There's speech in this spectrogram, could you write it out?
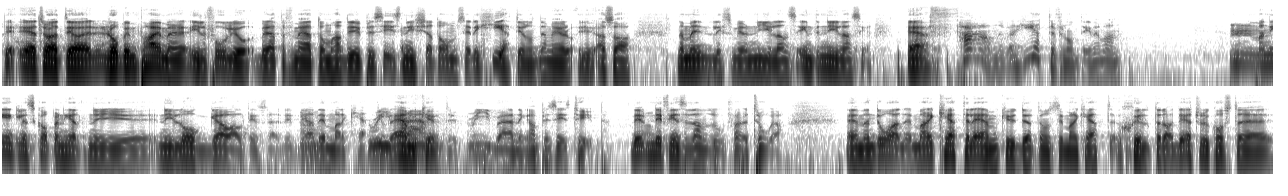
Det, jag tror att jag, Robin Pimer, Ilfolio, berättade för mig att de hade ju precis nischat om sig. Det heter ju något när man gör, alltså, när man liksom gör nylands, inte nylands, eh, fan, vad heter det för någonting när man, man egentligen skapar en helt ny, ny logga och allting sådär. Det, det Ja. hade Marquette. Rebrand, MQ. typ. Rebranding, ja precis, typ. Det, det finns ett annat ord för det, tror jag. Eh, Men då hade Marquette eller MQ döpte de sig till Marquette, skyltade, det- jag tror det kostade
